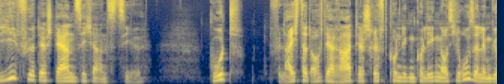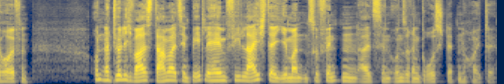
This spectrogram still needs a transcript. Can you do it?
Die führt der Stern sicher ans Ziel. Gut, vielleicht hat auch der Rat der schriftkundigen Kollegen aus Jerusalem geholfen. Und natürlich war es damals in Bethlehem viel leichter, jemanden zu finden, als in unseren Großstädten heute.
